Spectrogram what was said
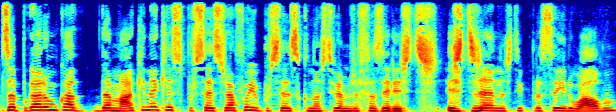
desapegar um bocado da máquina, que esse processo já foi o processo que nós tivemos a fazer estes, estes anos tipo, para sair o álbum,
